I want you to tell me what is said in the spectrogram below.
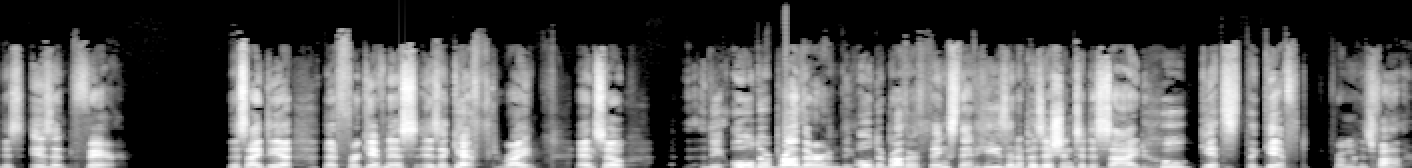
This isn't fair. This idea that forgiveness is a gift, right? And so the older brother, the older brother thinks that he's in a position to decide who gets the gift from his father.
